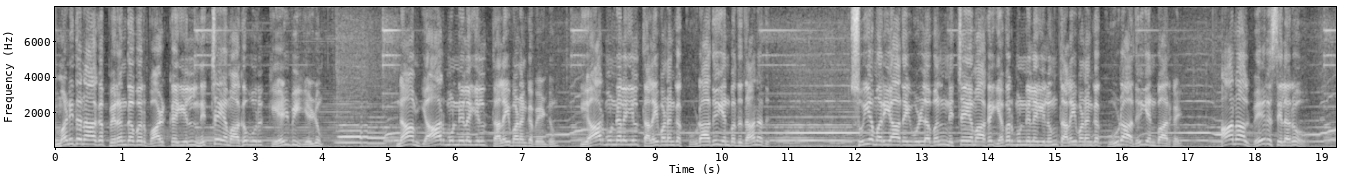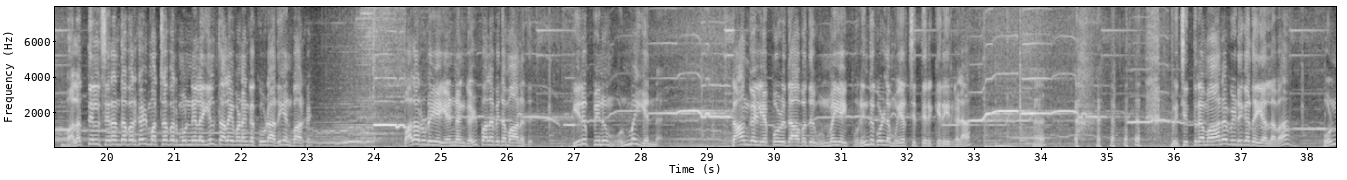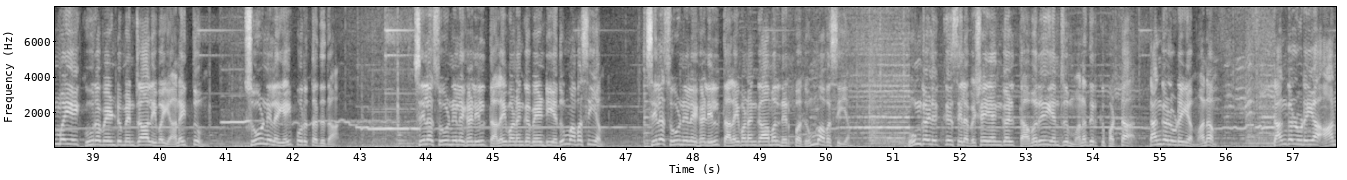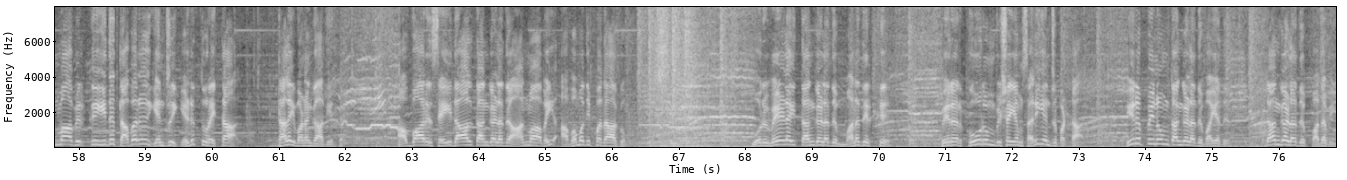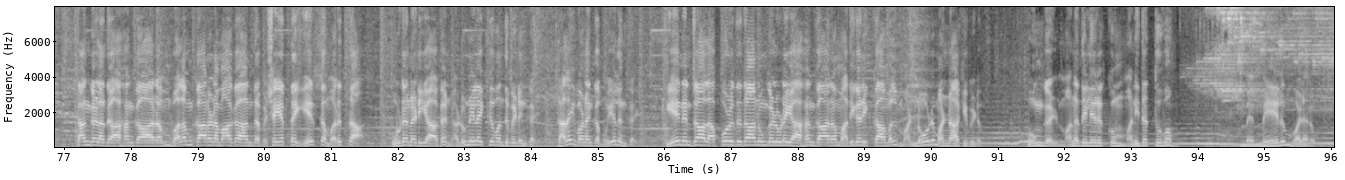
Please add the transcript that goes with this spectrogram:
மனிதனாக பிறந்தவர் வாழ்க்கையில் நிச்சயமாக ஒரு கேள்வி எழும். நாம் யார் முன்னிலையில் தலை வணங்க வேண்டும்? யார் முன்னிலையில் தலை வணங்க கூடாது என்பதுதான் அது. சுயமரியாதை உள்ளவன் நிச்சயமாக எவர் முன்னிலையிலும் தலை வணங்க கூடாது என்பார்கள். ஆனால் வேறு சிலரோ பலத்தில் சிறந்தவர்கள் மற்றவர் முன்னிலையில் தலை வணங்க கூடாது என்பார்கள். பலருடைய எண்ணங்கள் பலவிதமானது. இருப்பினும் உண்மை என்ன? தாங்கள் எப்பொழுதாவது உண்மையை புரிந்து கொள்ள முயற்சித்திருக்கிறீர்களா? விசித்திரமான விடுகதை அல்லவா? உண்மையை கூற வேண்டும் என்றால் இவை அனைத்தும் சூழ்நிலையை பொறுத்ததுதான். சில சூழ்நிலைகளில் தலைவணங்க வேண்டியதும் அவசியம். சில சூழ்நிலைகளில் தலைவணங்காமல் நிற்பதும் அவசியம். உங்களுக்கு சில விஷயங்கள் தவறு என்று மனதிற்கு பட்டால் தங்களுடைய மனம் தங்களுடைய ஆன்மாவிற்கு இது தவறு என்று எடுத்துரைத்தால் தலை வணங்காதீர்கள். அவ்வாறு செய்தால் தங்களது ஆன்மாவை அவமதிப்பதாகும். ஒருவேளை தங்களது மனதிற்கு பிறர் கூறும் விஷயம் சரி என்று பட்டால் இருப்பினும் தங்களது வயது தங்களது பதவி தங்களது அகங்காரம் பலம் காரணமாக அந்த விஷயத்தை ஏற்க மறுத்தால் உடனடியாக நடுநிலைக்கு வந்து விடுங்கள். தலை வணங்க முயலுங்கள். ஏனென்றால் அப்பொழுதுதான் உங்களுடைய அகங்காரம் அதிகரிக்காமல் மண்ணோடு மண்ணாகிவிடும். உங்கள் மனதில் இருக்கும் மனிதத்துவம் மெம்மேலும் வளரும்.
